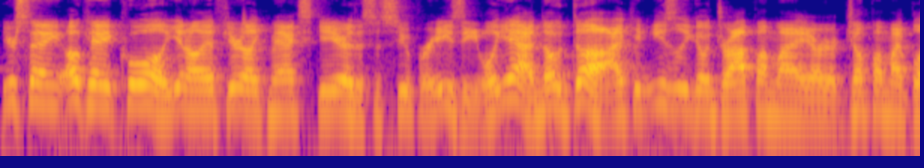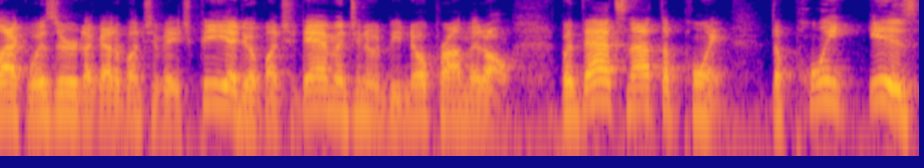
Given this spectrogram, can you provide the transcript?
you're saying, okay, cool, you know, if you're like Max Gear, this is super easy. Well, yeah, no duh. I could easily go drop on my, or jump on my Black Wizard. I've got a bunch of HP, I do a bunch of damage, and it would be no problem at all. But that's not the point. The point is,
